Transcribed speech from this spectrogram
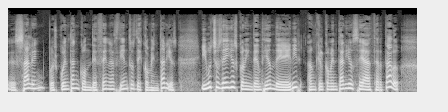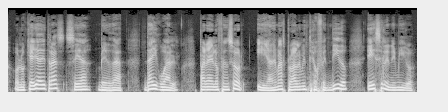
eh, salen, pues cuentan con decenas, cientos de comentarios, y muchos de ellos con intención de herir, aunque el comentario sea acertado o lo que haya detrás sea verdad. Da igual. Para el ofensor y además probablemente ofendido, es el enemigo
